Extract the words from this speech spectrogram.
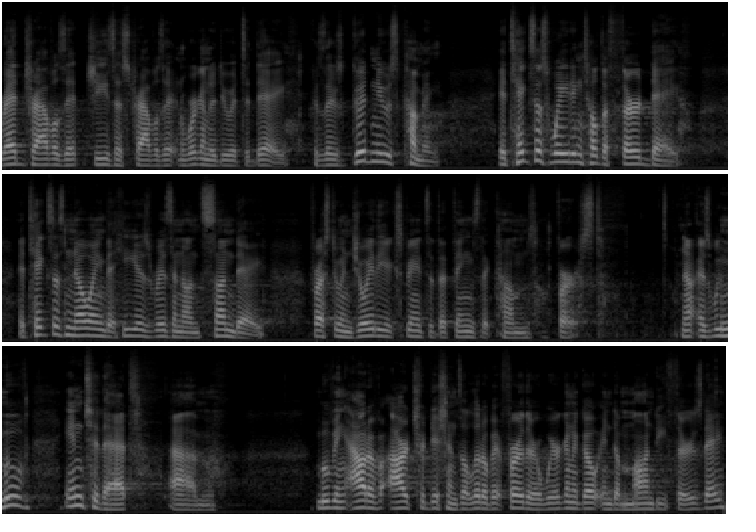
Red travels it, Jesus travels it, and we're going to do it today because there's good news coming. It takes us waiting till the third day it takes us knowing that he is risen on Sunday for us to enjoy the experience of the things that comes first. Now, as we move into that, um, moving out of our traditions a little bit further, we're going to go into Maundy Thursday.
